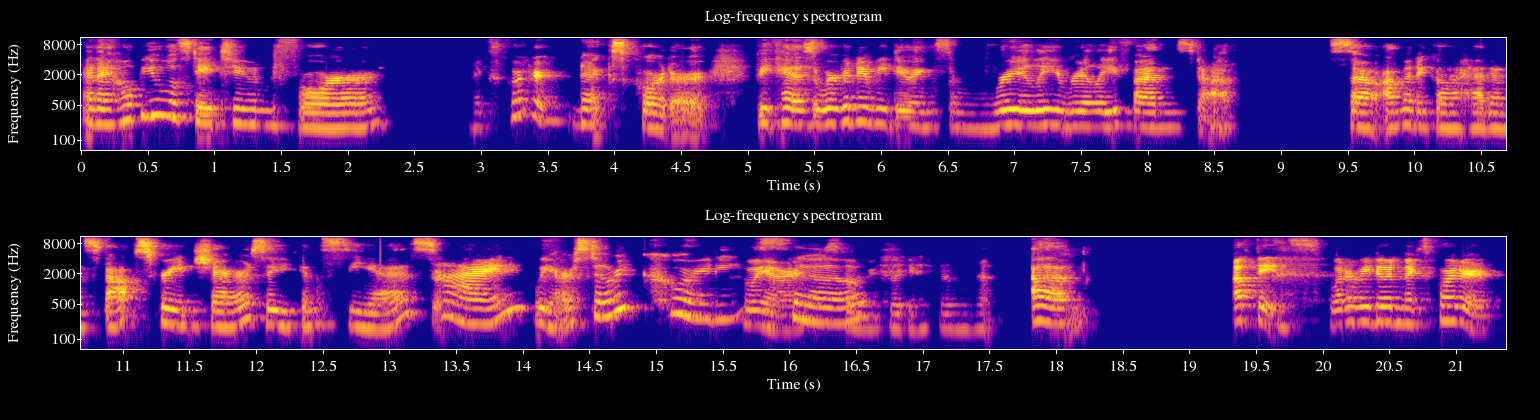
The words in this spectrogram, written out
And I hope you will stay tuned for next quarter. Next quarter, because we're going to be doing some really, really fun stuff. So I'm going to go ahead and stop screen share so you can see us. Hi. We are still recording. We are so, still recording. Um, Updates. What are we doing next quarter?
